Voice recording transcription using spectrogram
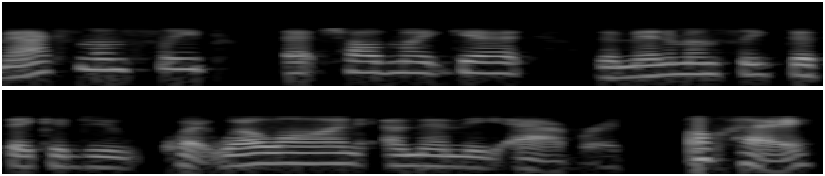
maximum sleep that child might get, the minimum sleep that they could do quite well on, and then the average. Okay.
